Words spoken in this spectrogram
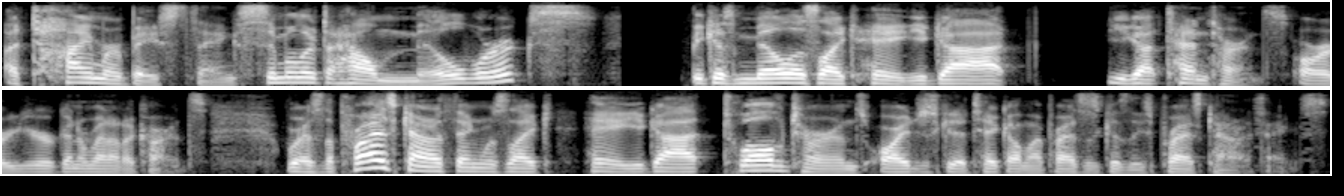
a timer based thing, similar to how Mill works. Because Mill is like, hey, you got you got 10 turns or you're going to run out of cards. Whereas the prize counter thing was like, hey, you got 12 turns or I just get to take all my prizes because these prize counter things.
